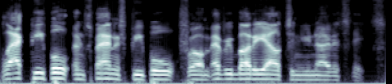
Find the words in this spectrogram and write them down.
black people and Spanish people from everybody else in the United States.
